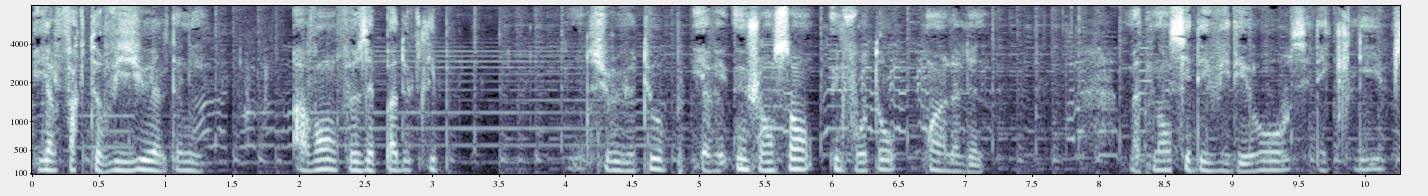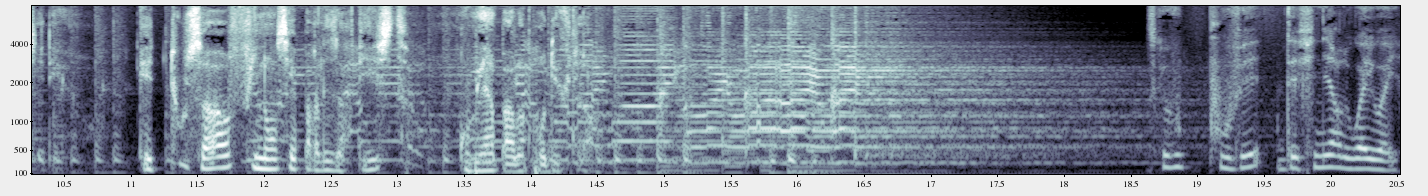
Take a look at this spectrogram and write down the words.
Il y a le facteur visuel, Tani. Avant, on ne faisait pas de clip. Sur YouTube, il y avait une chanson, une photo, point à. Maintenant, c'est des vidéos, c'est des clips, c'est des... Et tout ça financé par les artistes ou bien par le producteur. Est-ce que vous pouvez définir le Wai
